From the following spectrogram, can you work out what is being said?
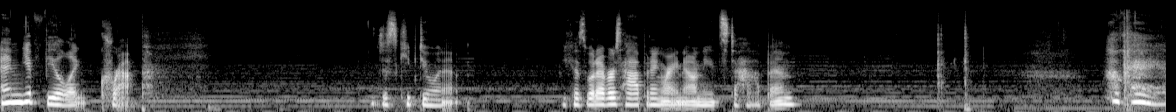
And you feel like crap. Just keep doing it. Because whatever's happening right now needs to happen. Okay,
